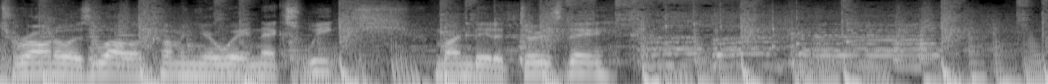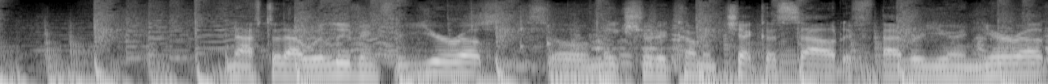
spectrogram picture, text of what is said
Toronto as well, coming your way next week, Monday to Thursday. And after that, we're leaving for Europe, so make sure to come and check us out if ever you're in Europe.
